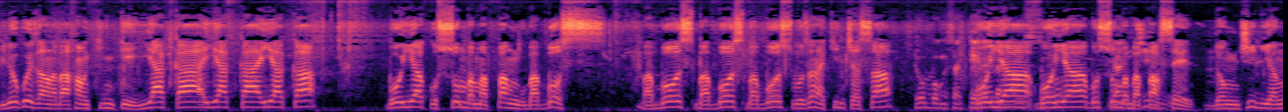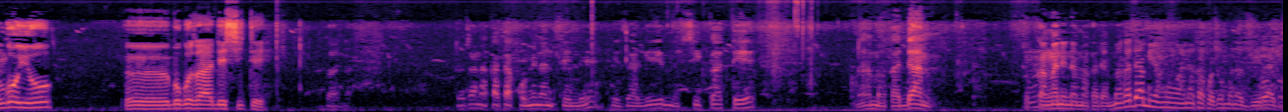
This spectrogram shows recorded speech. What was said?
biloko oyo ezalaka na barankine te yaka yaka yaka boya kosomba mapangu babos babos babos babos boza na kinshasa boya boya bosomba baparcelle donc njili yango oyo euh, bokozala desite toza na kati ya commune ya nsele ezali mosika te na makadame tokangani na makadame makadame yango wana kaka ozomona virage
